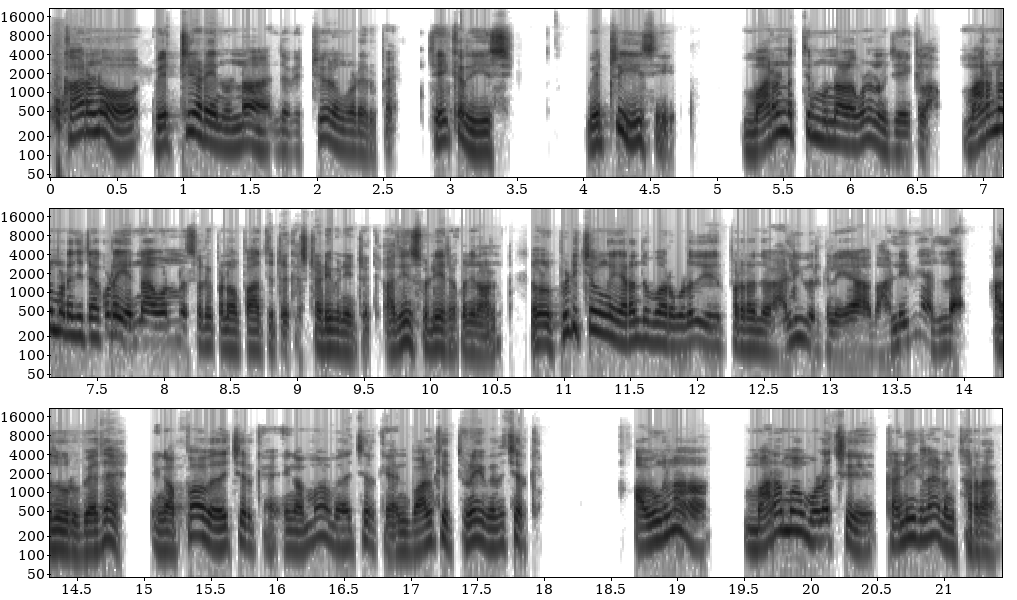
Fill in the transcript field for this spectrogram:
காரணம் வெற்றி அடையணும்னா இந்த வெற்றியோட உங்களோட இருப்பேன். ஜெயிக்கிறது ஈஸி வெற்றி ஈஸி மரணத்தின் முன்னால் கூட நம்ம ஜெயிக்கலாம். மரணம் அடைஞ்சிட்டா கூட என்ன ஆகும்னு சொல்லி இப்போ நான் பார்த்துட்டு இருக்கேன் ஸ்டடி பண்ணிட்டு இருக்கேன் அதையும் சொல்லிடுறேன் கொஞ்ச நாள். நம்மளுக்கு பிடிச்சவங்க இறந்து போகிற பொழுது ஏற்படுற அந்த அழிவு இருக்கு இல்லையா? அது அழிவே அல்ல. அது ஒரு விதை. எங்கள் அப்பா விதைச்சிருக்கேன் எங்கள் அம்மா விதைச்சிருக்கேன் என் வாழ்க்கை துணை விதைச்சிருக்கேன். அவங்களாம் மரமாக முளைச்சு கனிகளாக எனக்கு தர்றாங்க.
